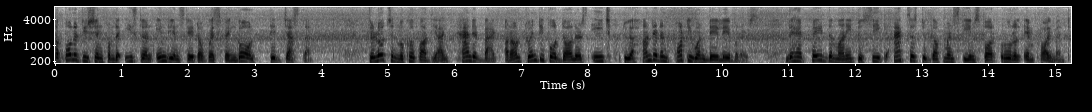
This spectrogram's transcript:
a politician from the eastern Indian state of West Bengal did just that. Trilochan Mukhopadhyay handed back around $24 each to 141 day laborers. They had paid the money to seek access to government schemes for rural employment.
